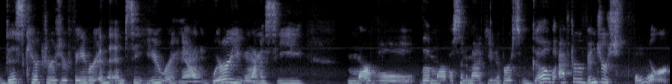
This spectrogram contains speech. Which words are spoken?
this character is your favorite in the MCU right now and where you want to see Marvel, the Marvel Cinematic Universe go after Avengers 4.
